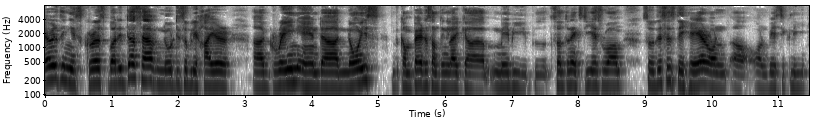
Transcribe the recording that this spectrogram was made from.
Everything is crisp, but it does have noticeably higher uh, grain and uh, noise compared to something like uh, maybe Sultan XGS ROM. So this is the hair on uh, on basically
